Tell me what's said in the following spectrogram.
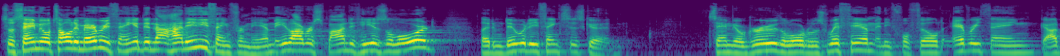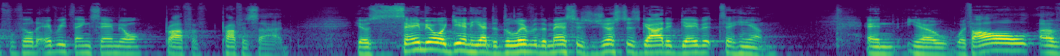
So Samuel told him everything and did not hide anything from him. Eli responded, He is the Lord. Let him do what he thinks is good. Samuel grew, the Lord was with him, and he fulfilled everything. God fulfilled everything Samuel prophesied. You know, Samuel, again, he had to deliver the message just as God had gave it to him. And, you know, with all of,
